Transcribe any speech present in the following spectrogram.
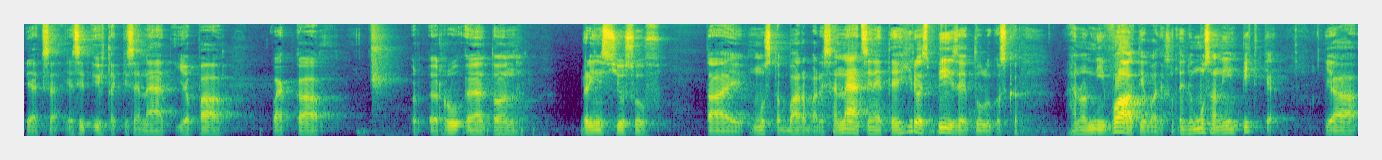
tiedätkö? Ja sitten yhtäkkiä sä näet jopa vaikka ru, äh, ton Prince Yusuf tai Musta Barbari, sä näet siinä, että ei hirveästi biisejä tullut, koska hän on niin vaativa, että on tehnyt musa niin pitkä. Ja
